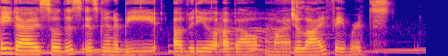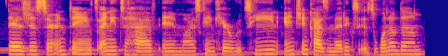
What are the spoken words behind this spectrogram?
Hey guys, so this is gonna be a video about my July favorites. There's just certain things I need to have in my skincare routine. Ancient Cosmetics is one of them.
